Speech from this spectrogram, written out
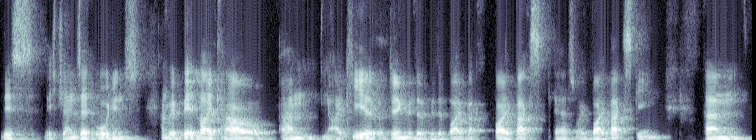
this this gen z audience. Kind of a bit like how um, you know ikea are doing with the with the buyback buyback uh, sorry buyback scheme. Um,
